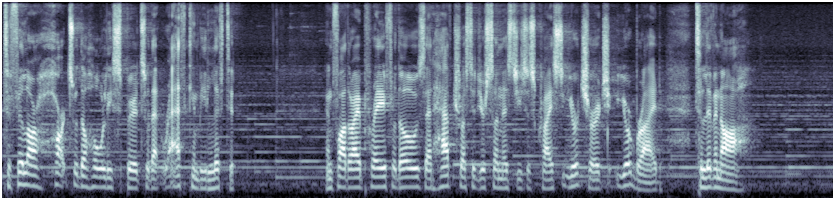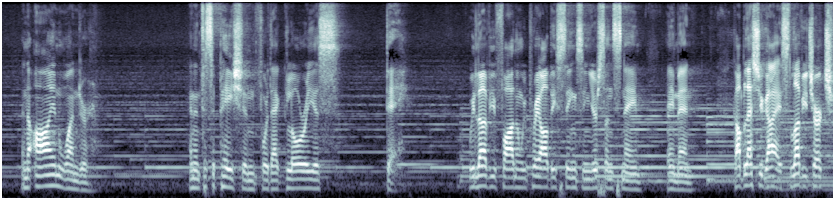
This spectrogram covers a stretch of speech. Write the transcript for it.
to fill our hearts with the Holy Spirit so that wrath can be lifted. And Father, I pray for those that have trusted your Son as Jesus Christ, your church, your bride, to live in awe, in awe and wonder, and anticipation for that glorious day. We love you, Father, and we pray all these things in your Son's name. Amen. God bless you guys. Love you, church.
